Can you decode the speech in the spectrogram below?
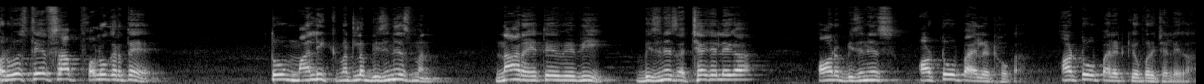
और वो स्टेप्स आप फॉलो करते हैं। तो मालिक मतलब बिजनेसमैन ना रहते हुए भी बिज़नेस अच्छा चलेगा और बिज़नेस ऑटो पायलट होगा। ऑटो पायलट के ऊपर चलेगा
